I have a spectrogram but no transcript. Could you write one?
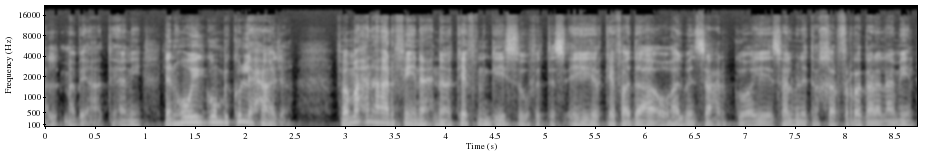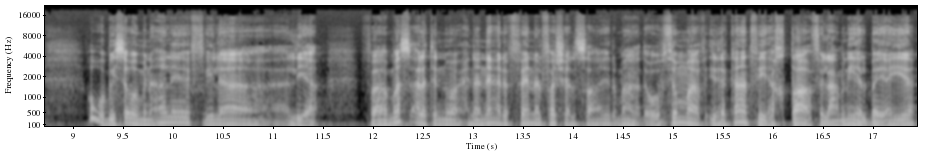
المبيعات يعني لأنه هو يقوم بكل حاجة. فما إحنا عارفين إحنا كيف نقيسه في التسعير كيف اداؤه هل بنسعر كويس هل بنتأخر في الرد على العميل؟ هو بيسوي من ألف إلى الياء. فمسألة إنه إحنا نعرف فين الفشل صاير ما أدري. وثم إذا كانت في أخطاء في العملية البيعية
